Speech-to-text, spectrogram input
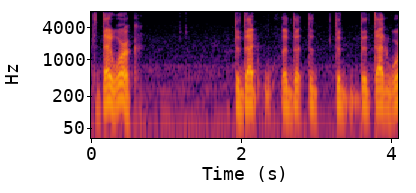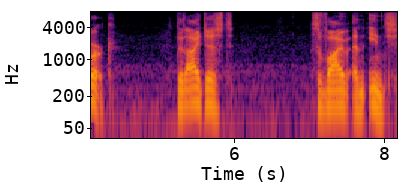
Did that work? Did that, uh, did, did, did, that work? Did I just survive an inch?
